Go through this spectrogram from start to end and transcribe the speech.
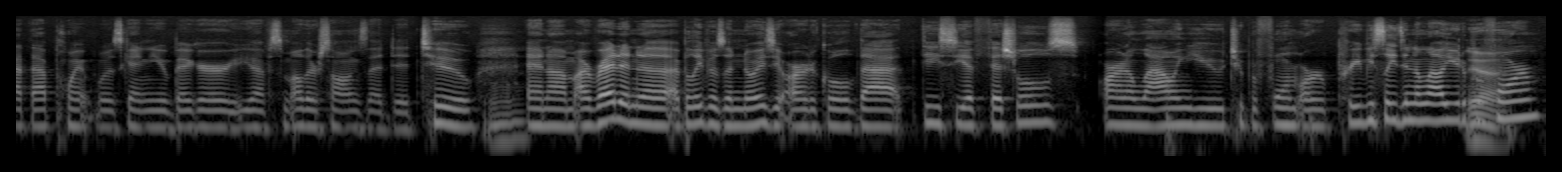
at that point was getting you bigger. You have some other songs that did too. Mhm. And um, I read in a, I believe it was a Noisey article that DC officials aren't allowing you to perform, or previously didn't allow you to Yeah. perform.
